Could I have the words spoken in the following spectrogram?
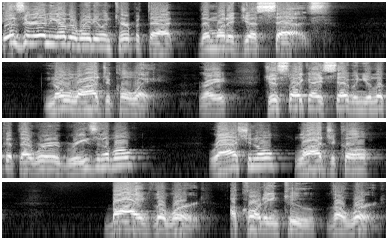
is there any other way to interpret that than what it just says? No logical way, right? Just like I said, when you look at that word reasonable, rational, logical, by the Word, according to the Word,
